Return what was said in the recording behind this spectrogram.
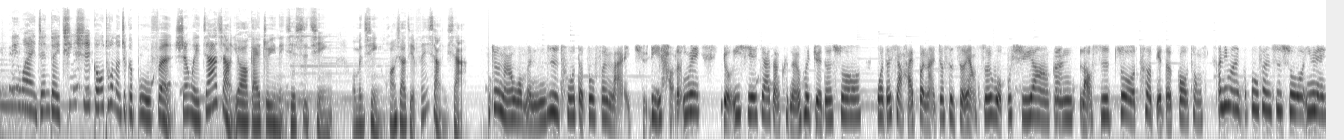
另外，针对亲师沟通的这个部分，身为家长又要该注意哪些事情？我们请黄小姐分享一下。就拿我们日托的部分来举例好了，因为有一些家长可能会觉得说，我的小孩本来就是这样，所以我不需要跟老师做特别的沟通。那另外一个部分是说，因为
